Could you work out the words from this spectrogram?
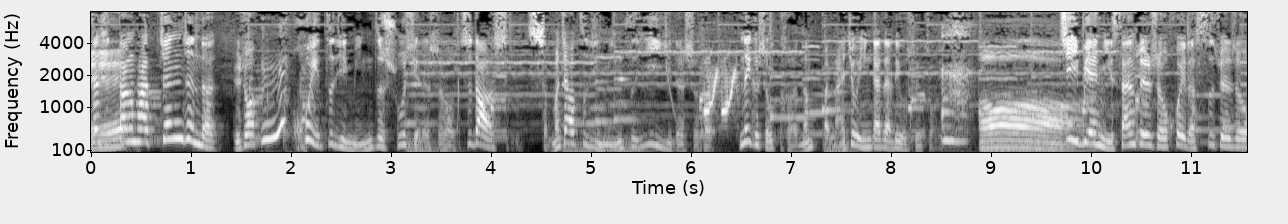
但是当他真正的，比如说会自己名字书写的时候，知道什么叫自己名字意义的时候，那个时候可能本来就应该在六岁左右。哦，即便你三岁的时候会了，四岁的时候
